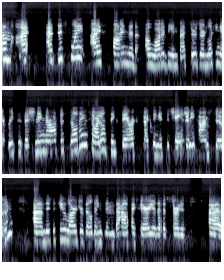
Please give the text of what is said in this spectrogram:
Um, I, at this point, I find that a lot of the investors are looking at repositioning their office buildings, so I don't think they're expecting it to change anytime soon. Um, there's a few larger buildings in the Halifax area that have started uh,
